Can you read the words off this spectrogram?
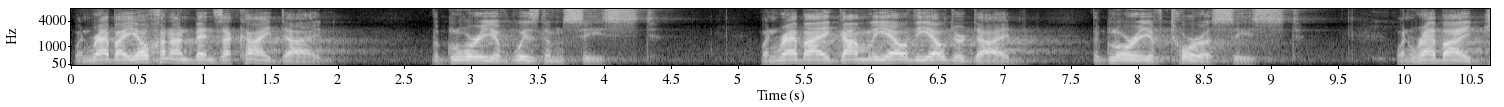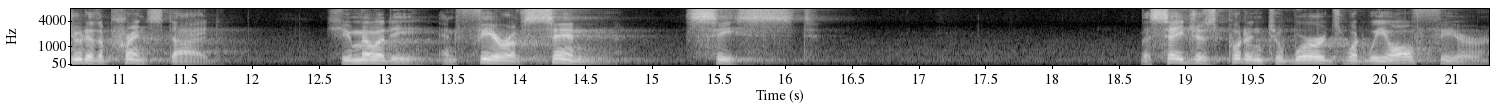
When Rabbi Yochanan ben Zakkai died, the glory of wisdom ceased. When Rabbi Gamliel the elder died, the glory of Torah ceased. When Rabbi Judah the prince died, humility and fear of sin ceased. The sages put into words what we all fear.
